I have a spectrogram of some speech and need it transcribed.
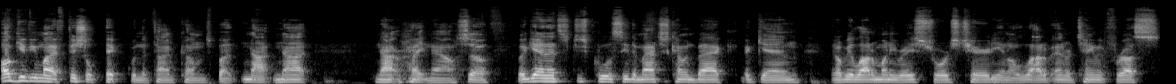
I'll give you my official pick when the time comes, but not not not right now. So, but again, that's just cool to see the matches coming back again. It'll be a lot of money raised towards charity and a lot of entertainment for us.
